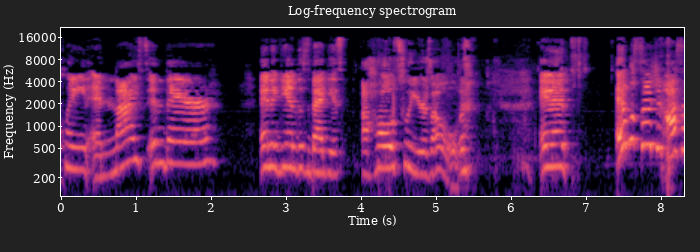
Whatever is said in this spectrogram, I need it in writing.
clean and nice in there. And again, this bag is a whole two years old. And it was such an awesome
